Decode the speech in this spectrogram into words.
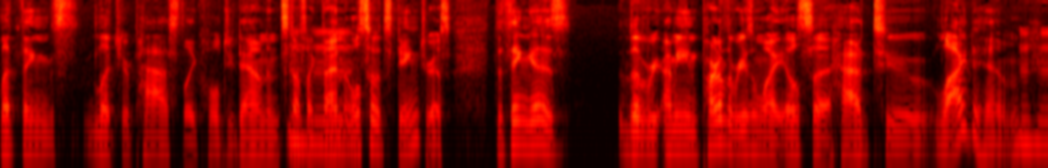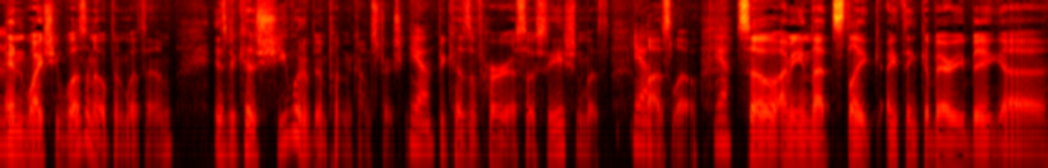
let things let your past like hold you down and stuff like that and Mhm. also it's dangerous the thing is the re- i mean part of the reason why ilsa had to lie to him Mm-hmm. and why she wasn't open with him is because she would have been put in concentration camp Yeah. because of her association with Yeah. laszlo yeah. so I mean that's like I think a very big uh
